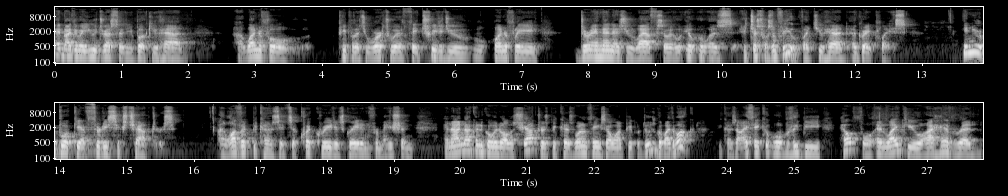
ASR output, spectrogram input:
And by the way, you addressed that in your book. You had uh, wonderful people that you worked with. They treated you wonderfully during, and then as you left. So it, it was, it just wasn't for you, but you had a great place. in your book, you have 36 chapters. I love it because it's a quick read, it's great information. And I'm not going to go into all the chapters because one of the things I want people to do is go buy the book because I think it will really be helpful. And like you, I have read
